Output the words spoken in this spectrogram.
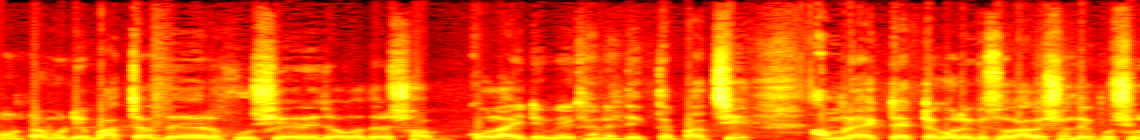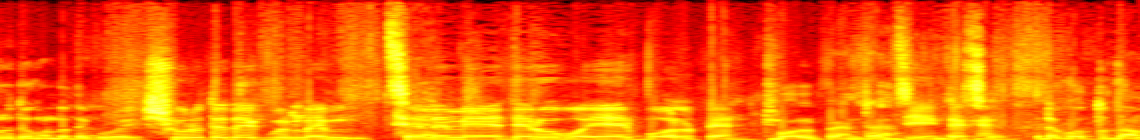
মোটামুটি বাচ্চাদের হুঁশিয়ারি জগতের সকল আইটেম এখানে দেখতে পাচ্ছি। আমরা একটা একটা করে কিছু কালেকশন দেখব। শুরুতে কোনটা দেখব ভাই? শুরুতে দেখবেন ভাই ছেলে মেয়েদের উভয়ের বল প্যান্ট বল প্যান্ট হ্যাঁ? জি, দেখেন। আচ্ছা, এটা কত দাম?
